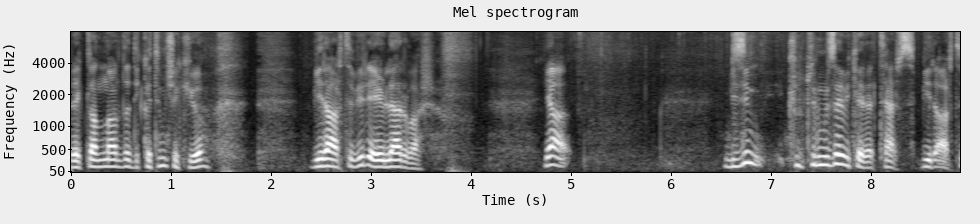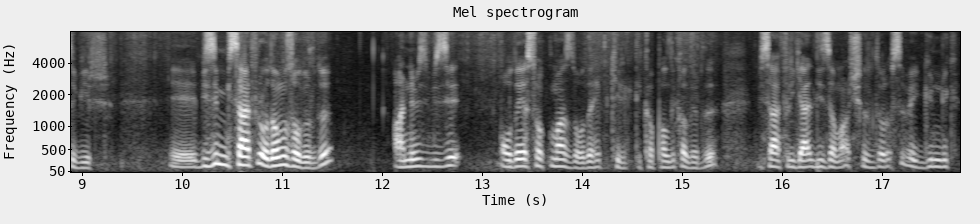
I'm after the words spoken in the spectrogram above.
reklamlarda dikkatimi çekiyor. bir artı bir evler var. ya bizim kültürümüze bir kere ters. Bir artı bir. Ee, bizim misafir odamız olurdu. Annemiz bizi odaya sokmazdı. Oda hep kilitli, kapalı kalırdı. Misafir geldiği zaman açılırdı orası ve günlük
